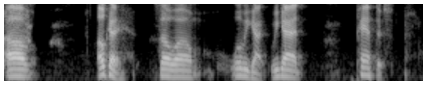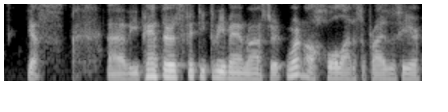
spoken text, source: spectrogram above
um okay. So um what we got? We got Panthers. Yes. Uh, the Panthers 53 man roster weren't a whole lot of surprises here.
